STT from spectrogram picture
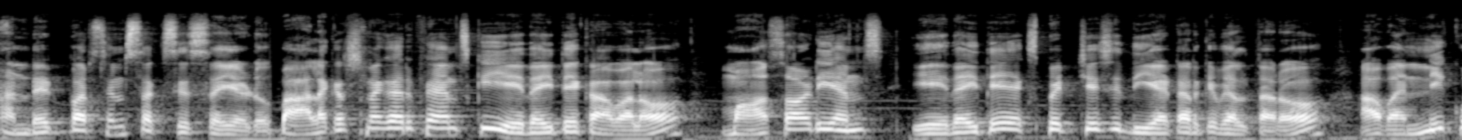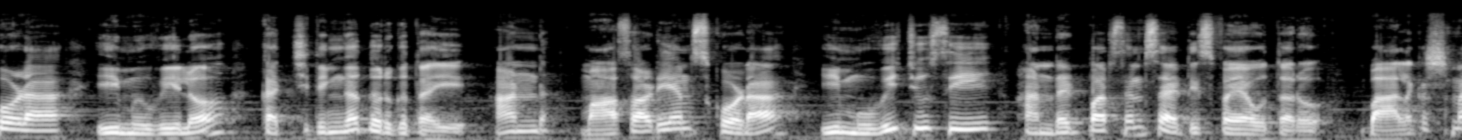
హండ్రెడ్ పర్సెంట్ సక్సెస్ అయ్యాడు. బాలకృష్ణ గారి ఫ్యాన్స్కి ఏదైతే కావాలో మాస్ ఆడియన్స్ ఏదైతే ఎక్స్పెక్ట్ చేసి థియేటర్కి వెళ్తారో అవన్నీ కూడా ఈ మూవీలో ఖచ్చితంగా దొరుకుతాయి. అండ్ మాస్ ఆడియన్స్ కూడా ఈ మూవీ చూసి హండ్రెడ్ పర్సెంట్ సాటిస్ఫై అవుతారు. బాలకృష్ణ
